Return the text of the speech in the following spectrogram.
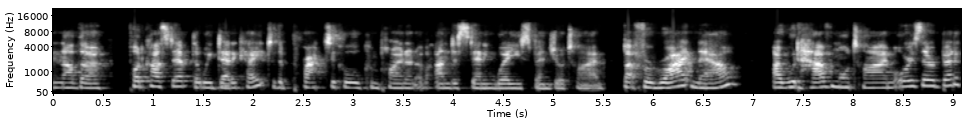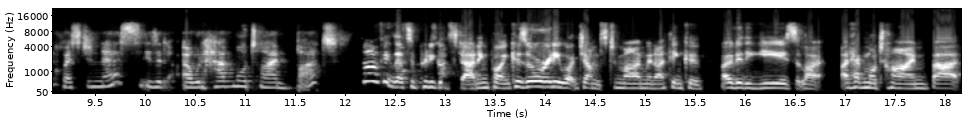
another podcast step that we dedicate to the practical component of understanding where you spend your time. But for right now, I would have more time. Or is there a better question, Ness? Is it I would have more time, but I think that's a pretty good starting point because already what jumps to mind when I think of over the years, like I'd have more time, but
